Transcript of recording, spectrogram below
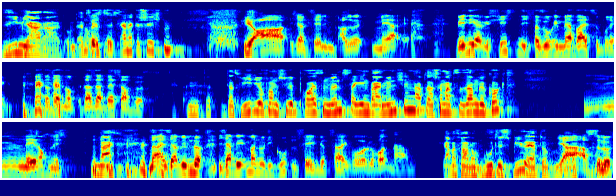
sieben Jahre alt. Und erzählst du gerne Geschichten? Ja, ich erzähle ihm also mehr, weniger Geschichten. Ich versuche ihm mehr beizubringen, dass er noch, dass er besser wird. Das Video vom Spiel Preußen Münster gegen Bayern München, habt ihr das schon mal zusammen geguckt? Mm, nee, noch nicht. Nein. Nein, ich habe ihm nur, ich habe ihm immer nur die guten Szenen gezeigt, wo wir gewonnen haben. Ja, aber es war doch ein gutes Spiel. Ihr habt doch, ja, absolut.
